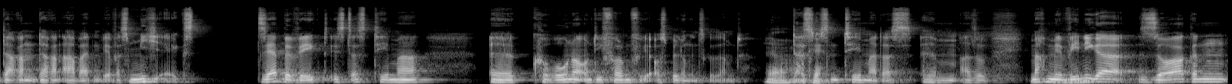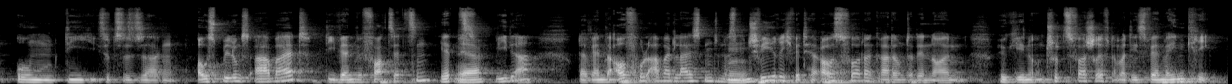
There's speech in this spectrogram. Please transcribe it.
daran, daran arbeiten wir. Was mich sehr bewegt, ist das Thema äh, Corona und die Folgen für die Ausbildung insgesamt. Ja, das okay. ist ein Thema, das ähm, also ich mache mir weniger Sorgen um die sozusagen Ausbildungsarbeit, die werden wir fortsetzen jetzt Ja. wieder. Da werden wir Aufholarbeit leisten müssen. Das wird schwierig, wird herausfordernd, gerade unter den neuen Hygiene- und Schutzvorschriften, aber dies werden wir hinkriegen.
